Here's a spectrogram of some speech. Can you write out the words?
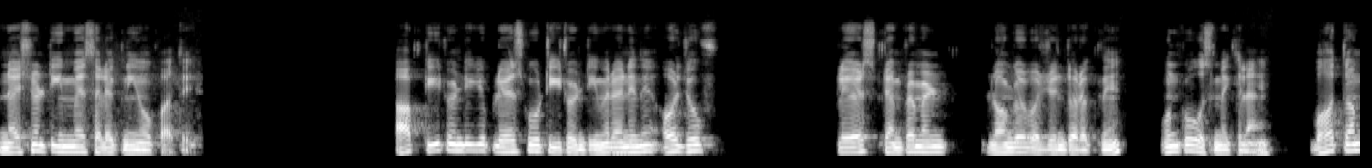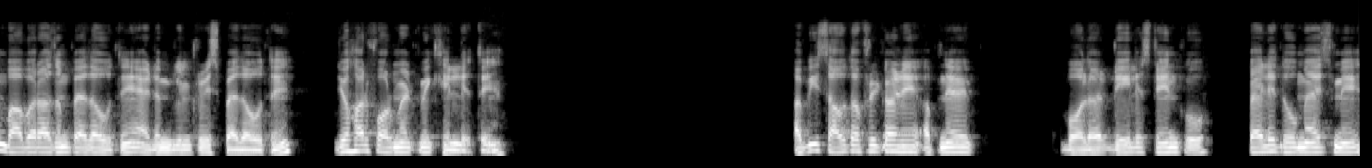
نیشنل ٹیم میں سلیکٹ نہیں ہو پاتے۔ آپ ٹی ٹوینٹی کے پلیئرس کو ٹی ٹوینٹی میں رہنے دیں اور جو پلیئرس ٹیمپرامنٹ لانگر ورژن کا رکھتے ہیں، ان کو اس میں کھلائیں۔ بہت کم بابر اعظم پیدا ہوتے ہیں، ایڈم گلکرس پیدا ہوتے ہیں، جو ہر فارمیٹ میں کھیل لیتے ہیں۔ ابھی ساؤتھ افریقہ نے اپنے بالر ڈیل اسٹین کو پہلے دو میچ میں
